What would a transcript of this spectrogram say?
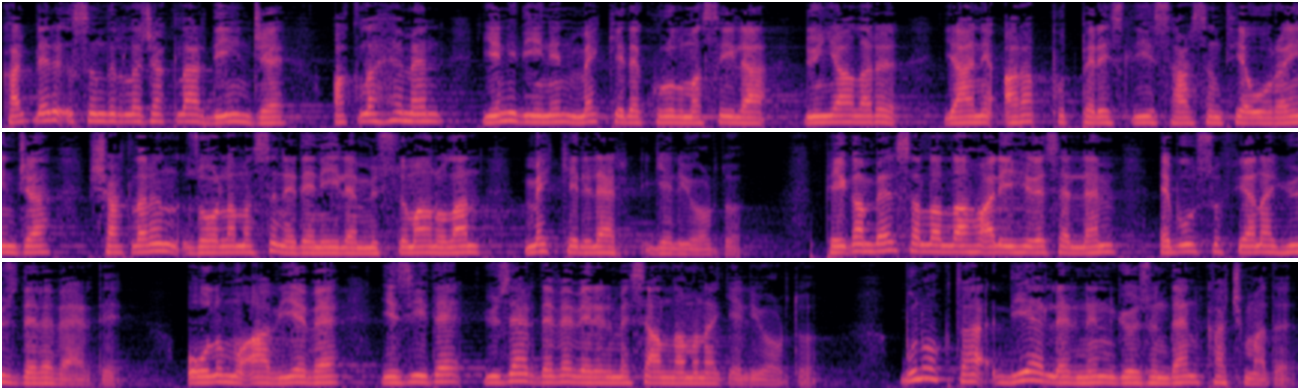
Kalpleri ısındırılacaklar deyince akla hemen yeni dinin Mekke'de kurulmasıyla dünyaları yani Arap putperestliği sarsıntıya uğrayınca şartların zorlaması nedeniyle Müslüman olan Mekkeliler geliyordu. Peygamber sallallahu aleyhi ve sellem Ebu Sufyan'a yüz deve verdi. Oğlu Muaviye ve Yezid'e yüzer deve verilmesi anlamına geliyordu. Bu nokta diğerlerinin gözünden kaçmadı.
